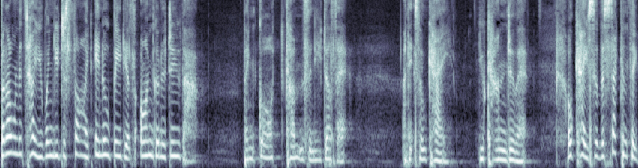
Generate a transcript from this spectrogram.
But I want to tell you, when you decide in obedience, I'm going to do that, then God comes and He does it. And it's okay. You can do it. Okay, so the second thing.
